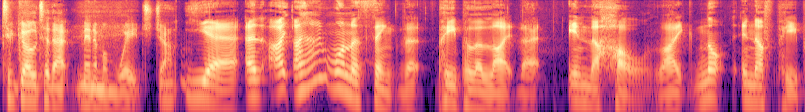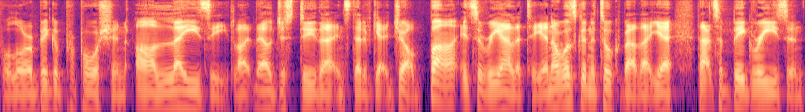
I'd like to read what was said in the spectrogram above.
to go to that minimum wage job. Yeah, and I, I don't want to think that people are like that in the whole. Like, not enough people or a bigger proportion are lazy. Like, they'll just do that instead of get a job. But it's a reality. And I was going to talk about that. Yeah, that's a big reason,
